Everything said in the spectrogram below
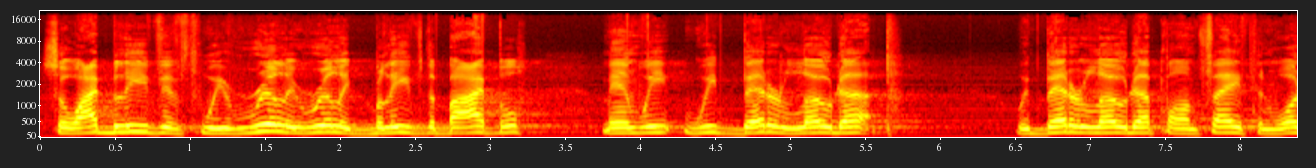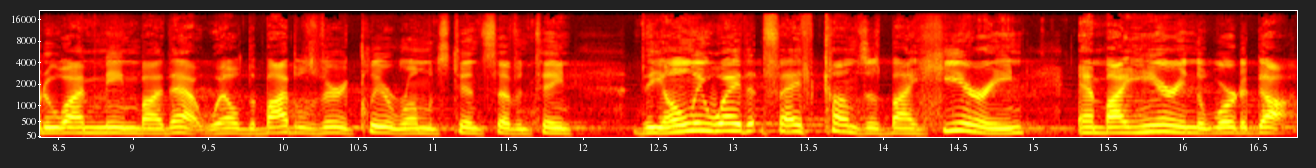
So I believe if we really, really believe the Bible, man, we, we better load up. We better load up on faith. And what do I mean by that? Well, the Bible's very clear, Romans 10 17. The only way that faith comes is by hearing and by hearing the Word of God.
